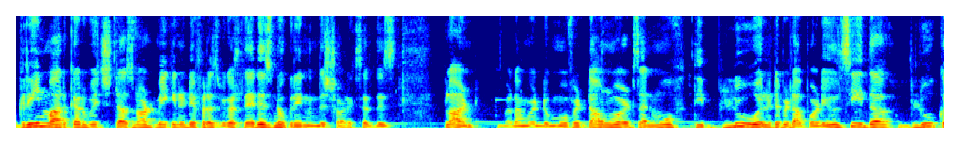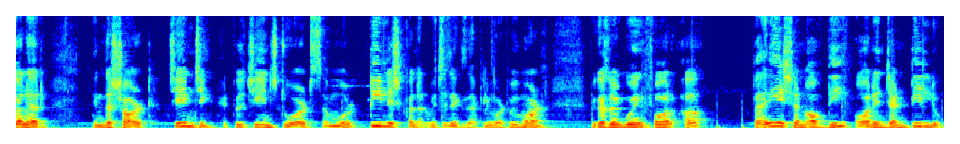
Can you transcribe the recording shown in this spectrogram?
green marker, which does not make any difference because there is no green in this shot except this plant, but I'm going to move it downwards and move the blue a little bit upward. You'll see the blue color in the shot changing. It will change towards a more tealish color, which is exactly what we want because we're going for a variation of the orange and teal look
